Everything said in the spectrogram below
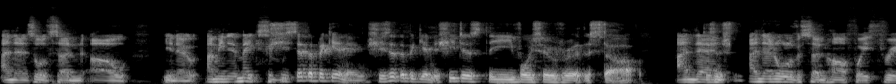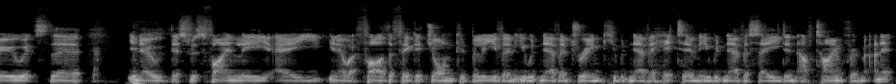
and then it's all of a sudden, oh, you know, I mean, it makes some, She's at the beginning. She's at the beginning. She does the voiceover at the start. and then and then all of a sudden, halfway through, it's the you know, this was finally a, you know, a father figure John could believe in. He would never drink. He would never hit him. He would never say he didn't have time for him. And it,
